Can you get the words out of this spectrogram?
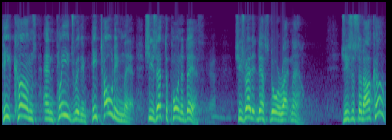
He comes and pleads with him. He told him that. She's at the point of death. She's right at death's door right now. Jesus said, I'll come.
